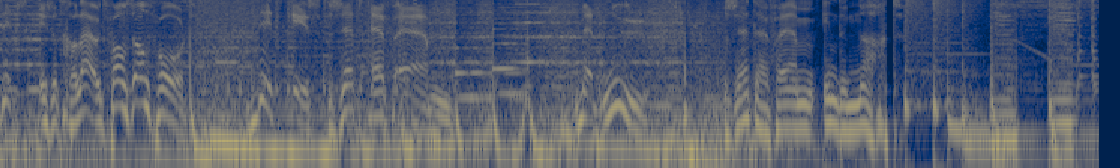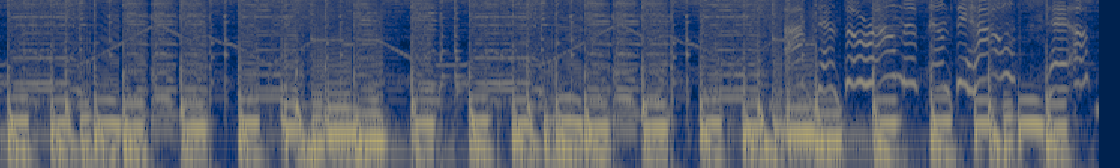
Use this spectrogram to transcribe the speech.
Dit is het geluid van Zandvoort. Dit is ZFM. Met nu... ZFM in de nacht. This house, tear us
